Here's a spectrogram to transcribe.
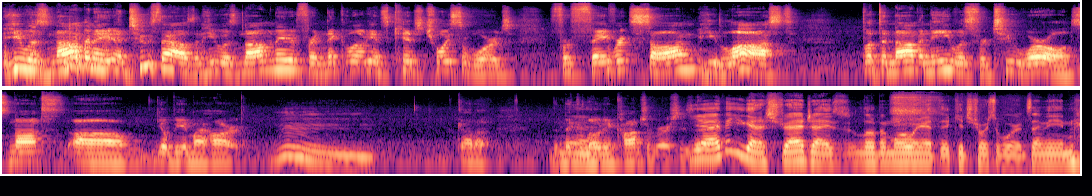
he was nominated in 2000. He was nominated for Nickelodeon's Kids' Choice Awards for favorite song. He lost, but the nominee was for Two Worlds, not um, "You'll Be in My Heart." Hmm. Got the Yeah. Nickelodeon controversies. Yeah, I think you gotta strategize a little bit more when you're at the Kids' Choice Awards. I mean,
